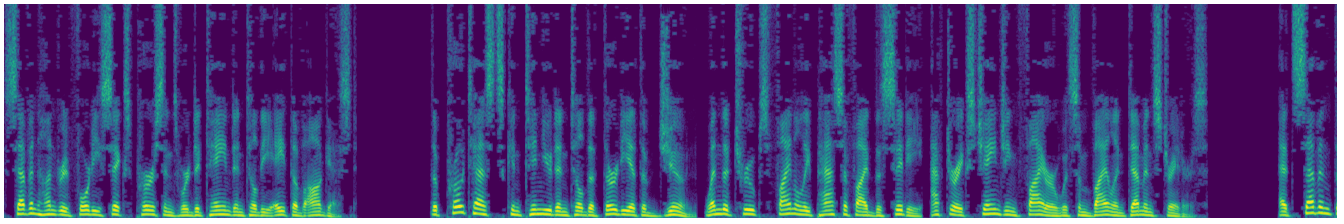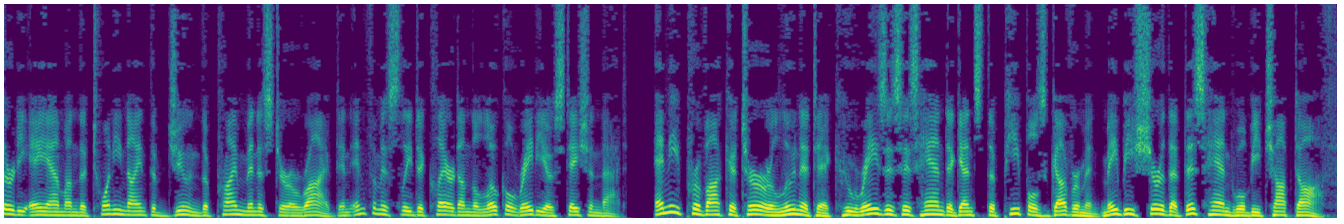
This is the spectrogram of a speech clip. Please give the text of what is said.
746 persons were detained until 8 August. The protests continued until 30 June, when the troops finally pacified the city, after exchanging fire with some violent demonstrators. At 7.30 am on 29 June the Prime Minister arrived and infamously declared on the local radio station that any provocateur or lunatic who raises his hand against the people's government may be sure that this hand will be chopped off."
